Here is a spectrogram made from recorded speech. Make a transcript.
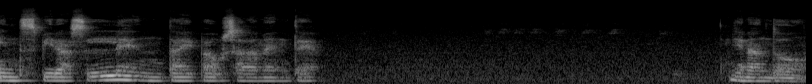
Inspiras lenta y pausadamente, llenando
